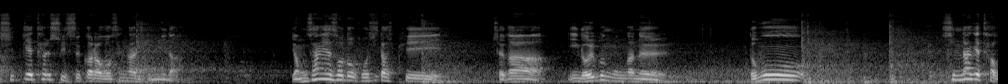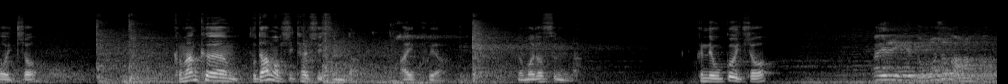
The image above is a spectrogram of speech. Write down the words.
쉽게 탈 수 있을 거라고 생각이 듭니다. 영상에서도 보시다시피 제가 이 넓은 공간을 너무 신나게 타고 있죠. 그만큼 부담 없이 탈 수 있습니다. 아이쿠야. 넘어졌습니다. 근데 웃고 있죠? 아니 이게 넘어져도 안 아파.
